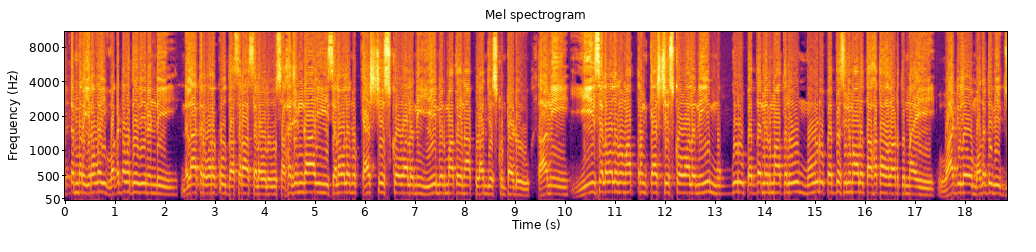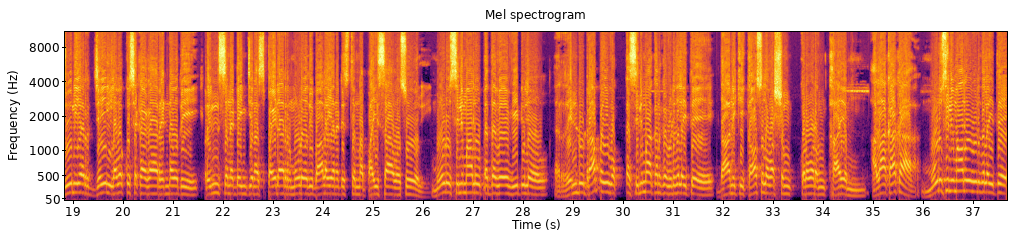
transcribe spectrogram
September ఇరవై ఒకటవ తేదీ నుండి నెలాఖరు వరకు దసరా సెలవులు. సహజంగా ఈ సెలవులను క్యాష్ చేసుకోవాలని ఏ నిర్మాత అయినా ప్లాన్ చేసుకుంటాడు. కానీ ఈ సెలవులను మాత్రం క్యాష్ చేసుకోవాలని ముగ్గురు పెద్ద నిర్మాతలు మూడు పెద్ద సినిమాలు తహతహలాడుతున్నాయి. వాటిలో మొదటిది జూనియర్ జై లవకుశకగా రెండవది ప్రిన్స్ నటించిన స్పైడర్ మూడవది బాలయ్య నటిస్తున్న పైసా వసూల్. మూడు సినిమాలు పెద్దవే. వీటిలో రెండు డ్రాప్ అయి ఒక్క సినిమా కనుక విడుదలైతే దానికి కాసుల వర్షం కురవడం ఖాయం. అలా కాక మూడు సినిమాలు విడుదలైతే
